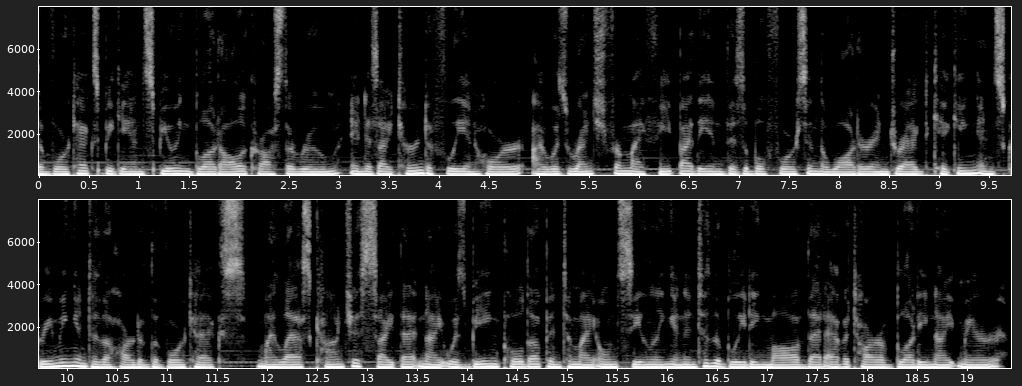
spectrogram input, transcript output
The vortex began spewing blood all across the room, and as I turned to flee in horror, I was wrenched from my feet by the invisible force in the water and dragged kicking and screaming into the heart of the vortex. My last conscious sight that night was being pulled up into my own ceiling and into the bleeding maw of that avatar of bloody nightmare.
